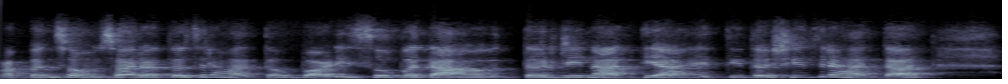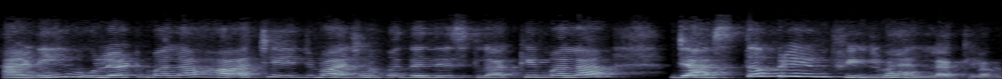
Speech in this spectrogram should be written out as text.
आपण संसारातच राहतो. बॉडी सोबत आहोत. तर जी नाती आहेत ती तशीच राहतात. आणि उलट मला हा चेंज माझ्यामध्ये दिसला की मला जास्त प्रेम फील व्हायला लागलं.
